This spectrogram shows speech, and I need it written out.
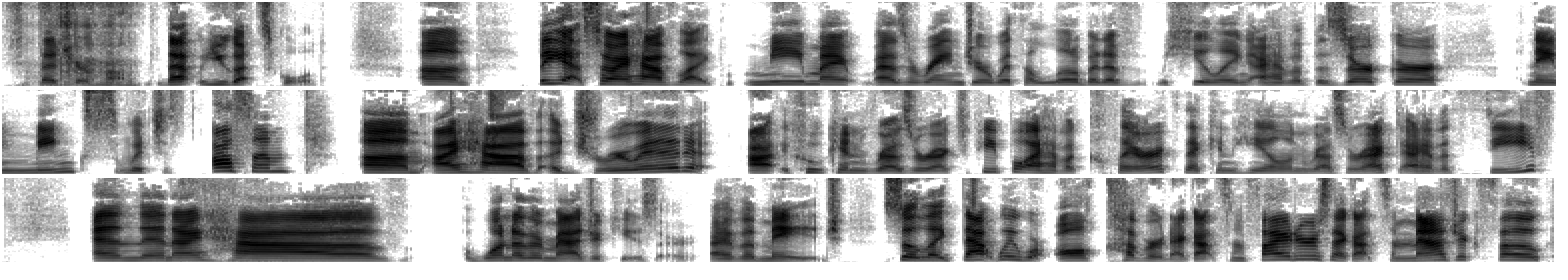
That's your problem. That you got schooled. Um, but yeah, so I have like me, my as a ranger with a little bit of healing. I have a berserker named Minx, which is awesome. Um, I have a druid uh, who can resurrect people. I have a cleric that can heal and resurrect. I have a thief, and then I have one other magic user. I have a mage. So like that way we're all covered. I got some fighters. I got some magic folk.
